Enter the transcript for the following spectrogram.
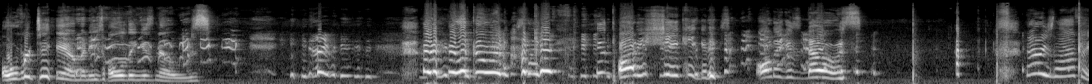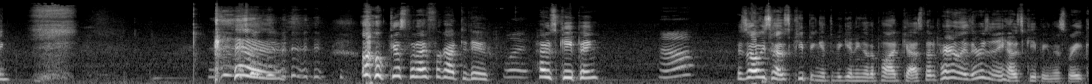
over to him, and he's holding his nose. And you look over, it's like his body's shaking, and he's holding his nose. now he's laughing. oh, guess what I forgot to do? What? Housekeeping. Huh? There's always housekeeping at the beginning of the podcast, but apparently there isn't any housekeeping this week.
